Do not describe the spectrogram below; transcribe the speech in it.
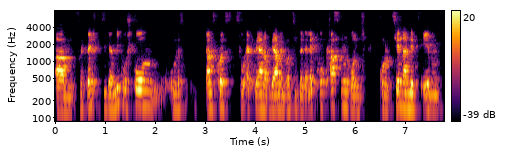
ähm, frequenzspezifischer Mikrostrom, um das ganz kurz zu erklären, also wir haben im Prinzip einen Elektrokasten und produzieren damit eben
